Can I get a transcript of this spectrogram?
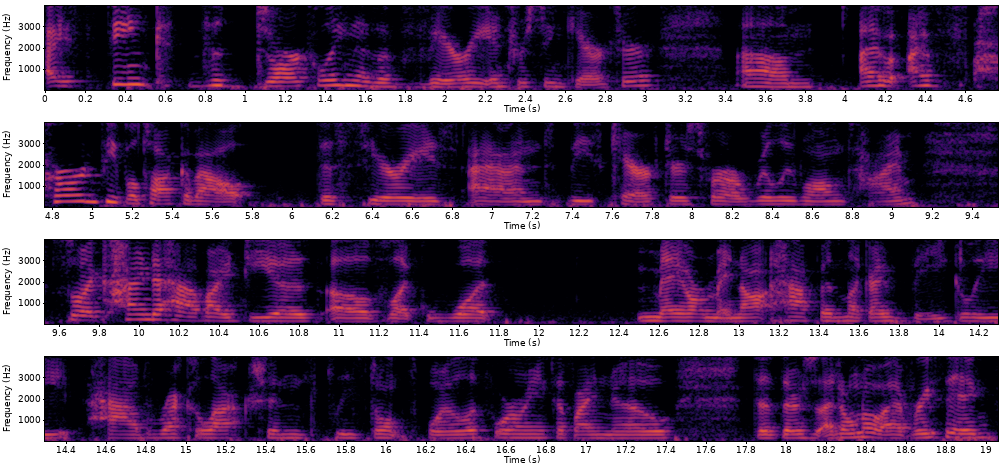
I think the Darkling is a very interesting character. Um, I, I've heard people talk about this series and these characters for a really long time. So I kind of have ideas of like what may or may not happen. Like I vaguely have recollections. Please don't spoil it for me because I know that there's, I don't know everything,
